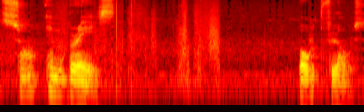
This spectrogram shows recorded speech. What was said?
So embrace both flows.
